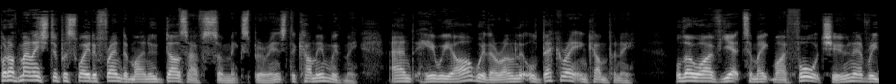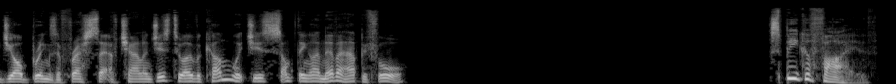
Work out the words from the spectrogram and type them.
But I've managed to persuade a friend of mine who does have some experience to come in with me, and here we are with our own little decorating company. Although I've yet to make my fortune, every job brings a fresh set of challenges to overcome, which is something I never had before. Speaker 5.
